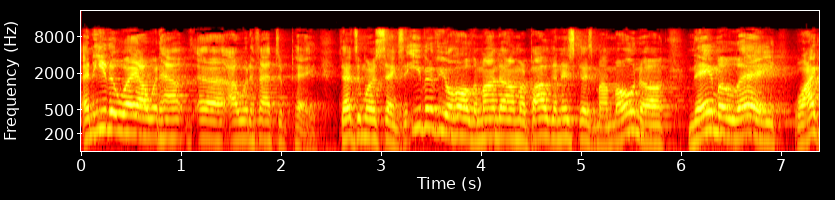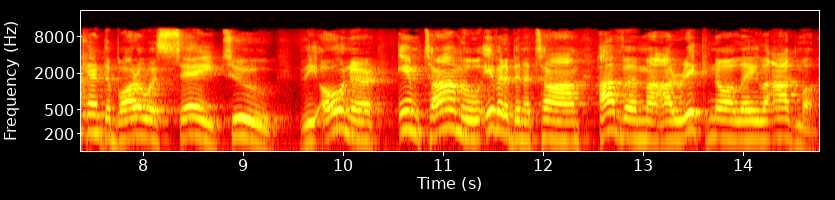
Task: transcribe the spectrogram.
and either way, I would have uh, I would have had to pay. That's what I'm saying. So even if you hold the manda amar palganiska is mamona name a lay, why can't the borrower say to the owner, im if it had been a tam, have ma'arikna leila agma.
